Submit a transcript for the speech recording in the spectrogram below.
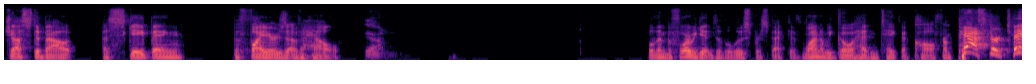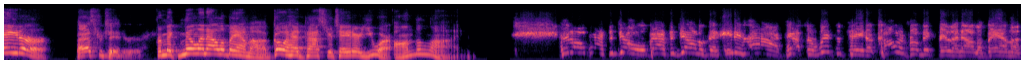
just about escaping the fires of hell. Yeah. Well, then, before we get into the loose perspective, why don't we go ahead and take a call from Pastor Tater Pastor Tater. from McMillan, Alabama? Go ahead, Pastor Tater. You are on the line. Joe, Pastor Jonathan. It is I, Pastor Richard Tater, calling from McMillan, Alabama.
